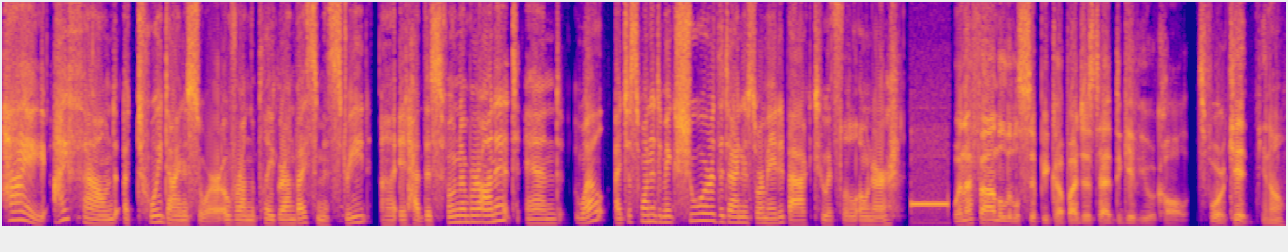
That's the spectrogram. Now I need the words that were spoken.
Hi, I found a toy dinosaur over on the playground by Smith Street. Uh, it had this phone number on it, and, well, I just wanted to make sure the dinosaur made it back to its little owner. When I found a little sippy cup, I just had to give you a call. It's for a kid, you know?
